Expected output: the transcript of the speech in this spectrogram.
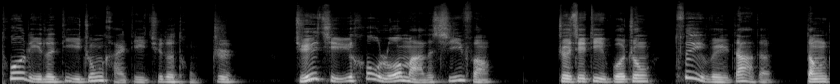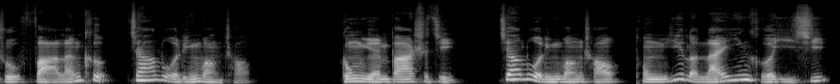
脱离了地中海地区的统治，崛起于后罗马的西方。这些帝国中最伟大的，当属法兰克加洛林王朝。公元八世纪，加洛林王朝统一了莱茵河以西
